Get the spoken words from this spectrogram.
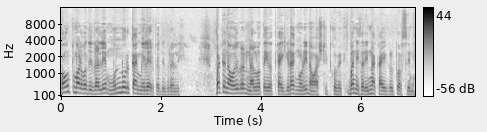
ಕೌಂಟ್ ಮಾಡ್ಬೋದು ಇದರಲ್ಲಿ, ಮುನ್ನೂರು ಕಾಯಿ ಮೇಲೆ ಇರ್ತದೆ ಇದರಲ್ಲಿ. ಬಟ್ ನಾವು ಇದರಲ್ಲಿ ನಲ್ವತ್ತೈವತ್ತು ಕಾಯಿ ಗಿಡಕ್ಕೆ ನೋಡಿ ನಾವು ಅಷ್ಟು ಇಟ್ಕೋಬೇಕು. ಬನ್ನಿ ಸರ್, ಇನ್ನೂ ಕಾಯಿಗಳು ತೋರಿಸ್ತೀನಿ.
